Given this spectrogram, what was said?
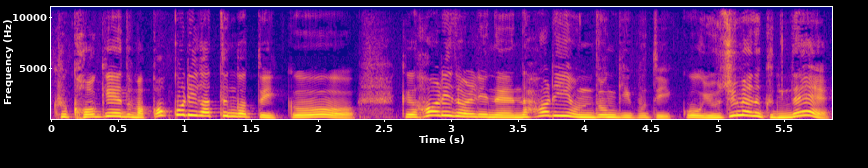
그, 거기에도 막 거꾸리 같은 것도 있고, 그 허리 돌리는 허리 운동기구도 있고, 요즘에는 근데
